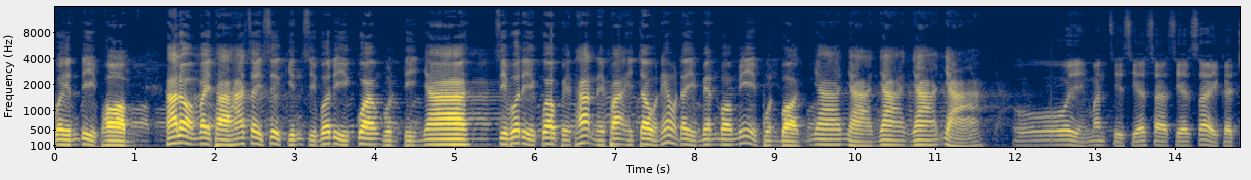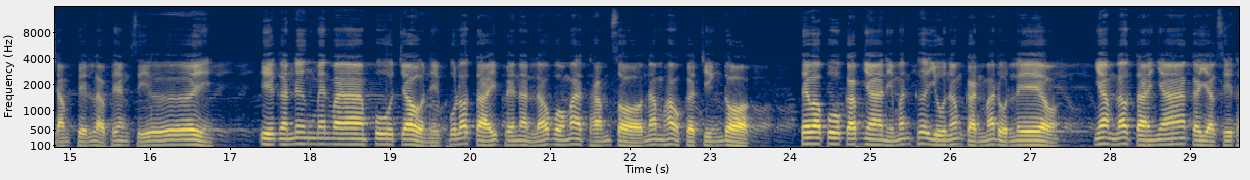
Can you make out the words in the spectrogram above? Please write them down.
บ่เห็นดีพร้อม หาล้อมไว้ทาหาใส่ซื้อกินสิบ่ดีกว่าผุนติญาสิบ่ดีกว่าไปท่านให้พระให้เจ้าแนวได้แม่นบ่มีผุนบ่ญาญาญาญาญา อ้ย มันสิเสียสาเสียไส้ก็จำเป็นละแพงสีเอ้ยอีกอันหนึ่งแม่นว่าปู่เจ้านี่ผู้เราตายไปนั่นแล้วบ่มาถามสอนำเฮาก็จริงดอก แต่ว่าปู่กับยานี่มันเคยอยู่น้ำกันมาโดนแล้วย่ำเล่าตายยาก็อยากสิท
